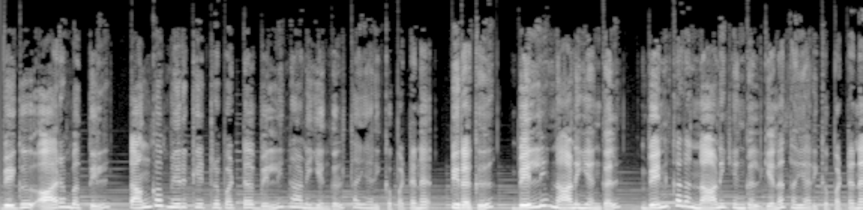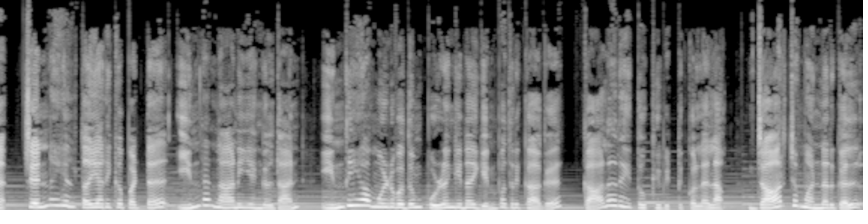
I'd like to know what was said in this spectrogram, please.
வெகு ஆரம்பத்தில் தங்கம் மெருக்கேற்றப்பட்ட வெள்ளி நாணயங்கள் தயாரிக்கப்பட்டன. பிறகு வெள்ளி நாணயங்கள் வெண்கல நாணயங்கள் என தயாரிக்கப்பட்டன. சென்னையில் தயாரிக்கப்பட்ட இந்த நாணயங்கள் தான் இந்தியா முழுவதும் புழங்கின என்பதற்காக காலரை தூக்கிவிட்டுக் கொள்ளலாம். ஜார்ஜ் மன்னர்கள்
